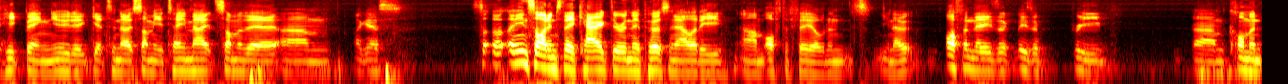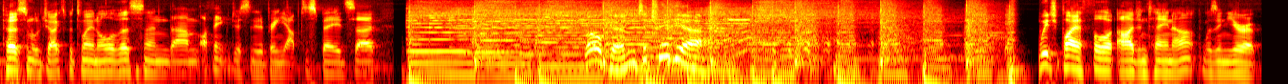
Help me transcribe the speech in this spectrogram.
Hick being new to get to know some of your teammates, some of their, um, I guess, so, uh, an insight into their character and their personality um, off the field. And you know, often these are these are pretty um, common personal jokes between all of us, and um, I think just need to bring you up to speed. So, Welcome to trivia. which player thought Argentina was in Europe?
